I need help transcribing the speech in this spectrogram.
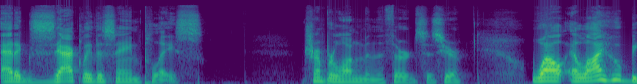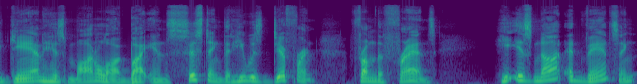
at exactly the same place. Tremper Longman III says here While Elihu began his monologue by insisting that he was different from the friends, he is not advancing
